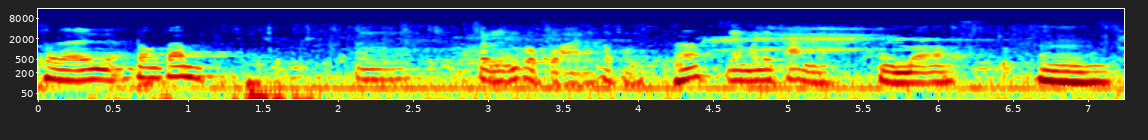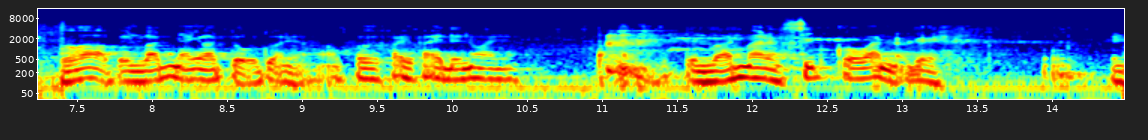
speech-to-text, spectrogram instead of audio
เท่าไหรเนี่ยต้องทอืมสลึงกว่าๆนะครับผมำฮะยังไม่ได้ข้างนะเห็นบอกอืมเพราะว่าเป็นวัดใหญ่วัดโตตัวเนี่ยเอาค่อยๆได้น้อยเนี่ยเป็นวัดมาสิบกว่าวันแล้วเด้เป็น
